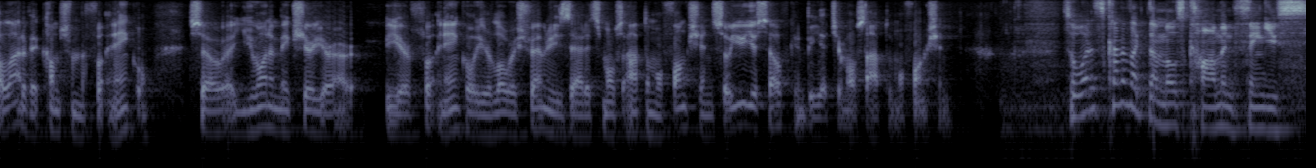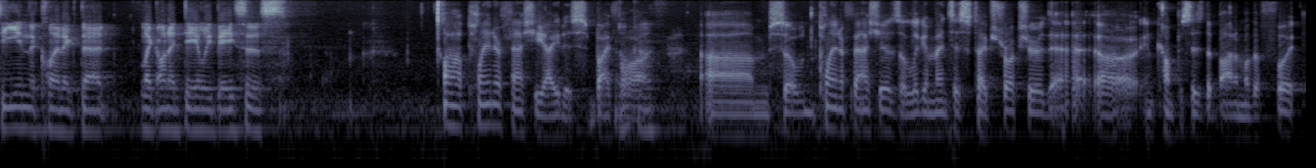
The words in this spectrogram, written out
a lot of it comes from the foot and ankle. So uh, you want to make sure your your foot and ankle, your lower extremities at its most optimal function, so you yourself can be at your most optimal function. So, what is kind of like the most common thing you see in the clinic that, like, on a daily basis? Uh, plantar fasciitis by far. Okay. Um, so plantar fascia is a ligamentous type structure that uh, encompasses the bottom of the foot.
